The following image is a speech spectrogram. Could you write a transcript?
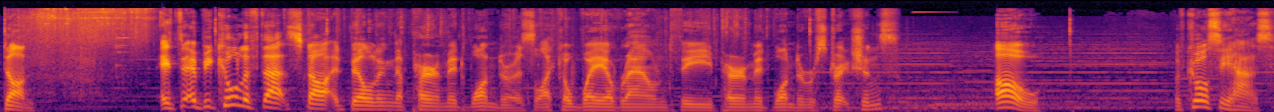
Done. It, would be cool if that started building the Pyramid Wonder as like a way around the Pyramid Wonder restrictions. Oh. Of course he has.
